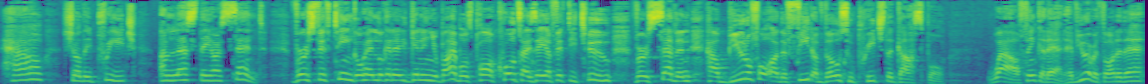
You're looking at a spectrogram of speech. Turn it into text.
how shall they preach unless they are sent? Verse 15, go ahead and look at it again in your Bibles. Paul quotes Isaiah 52, verse 7. How beautiful are the feet of those who preach the gospel. Wow, think of that. Have you ever thought of that?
